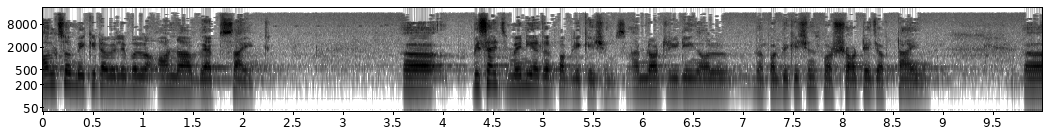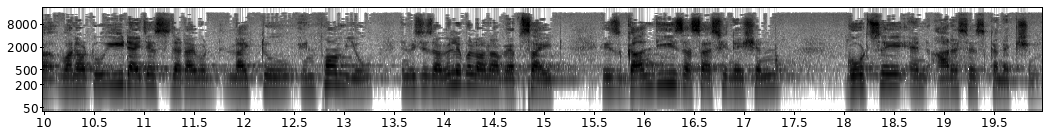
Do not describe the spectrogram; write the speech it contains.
also make it available on our website. Uh, besides many other publications. I'm not reading all the publications for shortage of time. Uh, one or two e-digests that I would like to inform you and which is available on our website is Gandhi's assassination, Godse and RSS connection.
